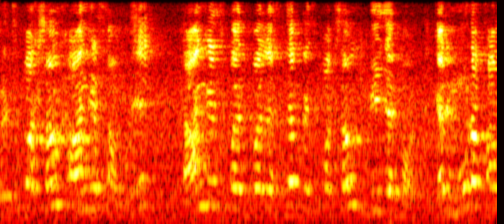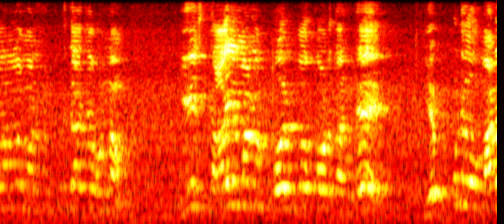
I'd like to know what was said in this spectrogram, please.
ప్రతిపక్షం కాంగ్రెస్ అవుతుంది కాంగ్రెస్ పరిపాలిస్తే ప్రతిపక్షం బీజేపీ అవుతుంది కానీ మూడో స్థానంలో మనం ఇప్పుడు దాకా ఉన్నాం. ఈ స్థాయి మనం కోల్పోకూడదంటే ఎప్పుడు మన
